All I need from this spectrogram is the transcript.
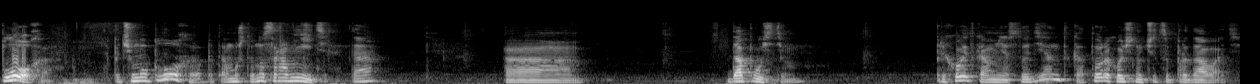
Плохо. Почему плохо? Потому что, ну, сравните, да, а, допустим, приходит ко мне студент, который хочет научиться продавать,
